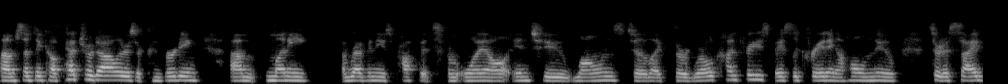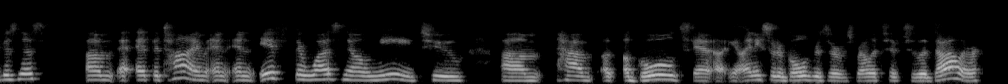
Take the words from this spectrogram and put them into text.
um, something called petrodollars or converting um, money uh, revenues profits from oil into loans to like third world countries basically creating a whole new sort of side business um, at, at, the time. And and if there was no need to um, have a, a gold stand, uh, you know, any sort of gold reserves relative to the dollar,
